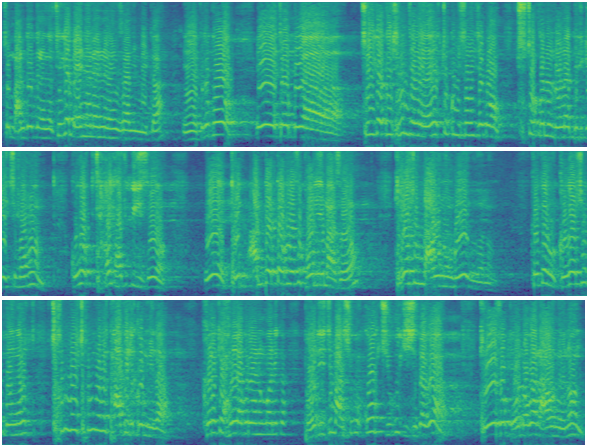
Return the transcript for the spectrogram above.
좀 만들어드리는 거. 저희가 매년 하는 행사 아닙니까? 예, 그리고, 예, 저, 뭐야, 저희가 그 현장에 조금 있으면 이제 뭐 추조건을 논하드리겠지만은 그거 잘 가지고 있어요. 예, 되- 안 됐다고 해서 버리지 마세요. 계속 나오는 거예요, 그거는. 그러니까 그것이 뭐냐면 천명, 천명을 다 드릴 겁니다. 그렇게 하려고 그러는 거니까 버리지 마시고 꼭 쥐고 계시다가 계속 번호가 나오면은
